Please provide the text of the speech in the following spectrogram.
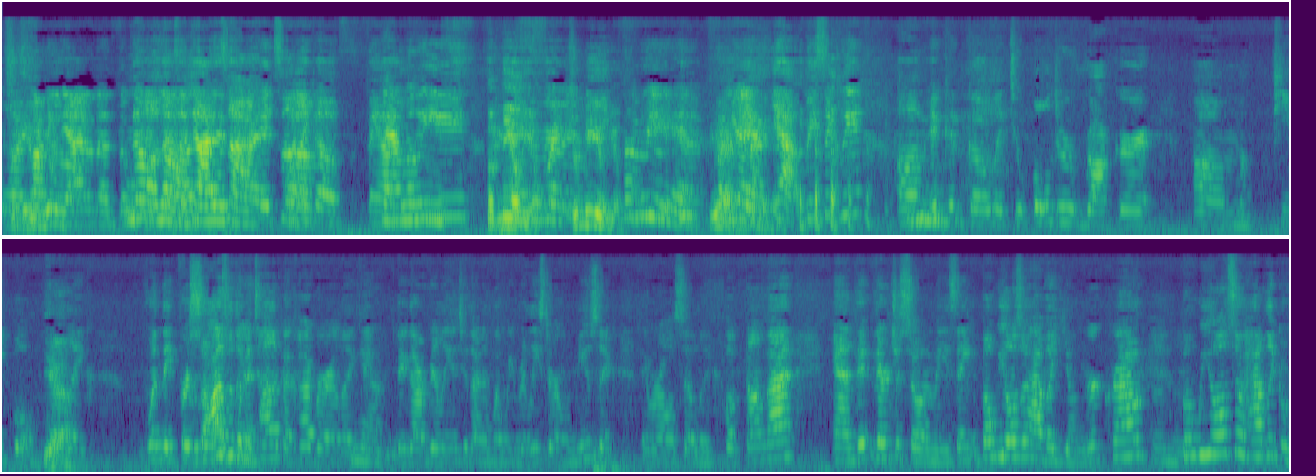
Is Like- it familiar? That's the No, word. no, That's- no, that it's is not. It's uh, like a family. Familial. Right. Familial. Familiar. Yeah. Yeah, yeah, yeah. Basically, um, it could go like to older rocker, um, people. Yeah. Like when they first saw us with the. Metallica cover, like Yeah. they, they got really into that, and when we released our own music, they were also like hooked on that. And they, they're just so amazing. But we also have a younger crowd. Mhm. But we also have like a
